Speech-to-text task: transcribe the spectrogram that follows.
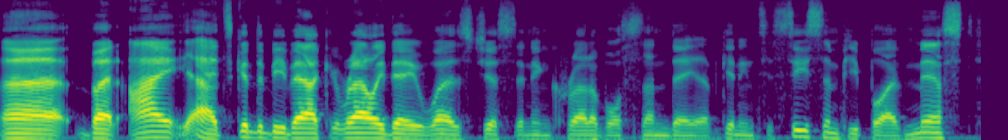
Uh, but I, yeah, it's good to be back. Rally Day was just an incredible Sunday of getting to see some people I've missed.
